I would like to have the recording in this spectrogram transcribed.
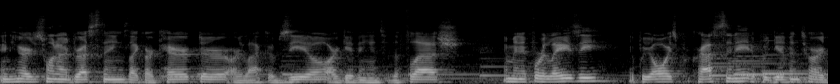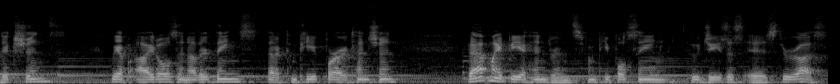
And here I just want to address things like our character, our lack of zeal, our giving into the flesh. I mean, if we're lazy, if we always procrastinate, if we give into our addictions, we have idols and other things that compete for our attention, that might be a hindrance from people seeing who Jesus is through us.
